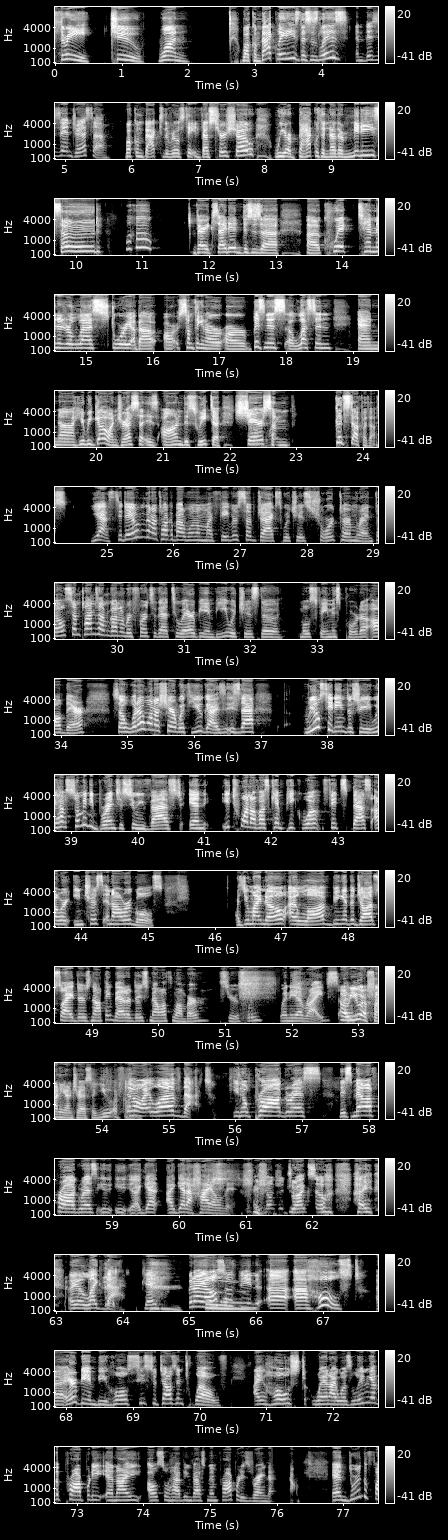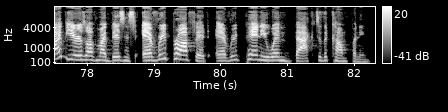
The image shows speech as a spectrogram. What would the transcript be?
Three, two, one. Welcome back, ladies. This is Liz. And this is Andresa. Welcome back to the Real Estate InvestHER Show. We are back with another mini-sode. Woohoo! Very excited. This is a, a quick 10 minute or less story about our something in our, our business, a lesson. And uh, here we go. Andresa is on this week to share right. some good stuff with us. Yes, today I'm going to talk about one of my favorite subjects, which is short term rental. Sometimes I'm going to refer to that to Airbnb, which is the most famous portal out there. So, what I want to share with you guys is that real estate industry, we have so many branches to invest, and each one of us can pick what fits best our interests and our goals. As you might know, I love being at the job site. There's nothing better. The smell of lumber, seriously when he arrives. Oh, I, you are funny, Andresa. You are funny. No, I love that. You know, progress. The smell of progress. I get, I get a high of it. I don't do drugs, so I, I like that. Okay, but I also have been uh, a host, uh, Airbnb host since 2012. I host when I was living at the property, and I also have investment properties right now. And during the five years of my business, every profit, every penny went back to the company.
